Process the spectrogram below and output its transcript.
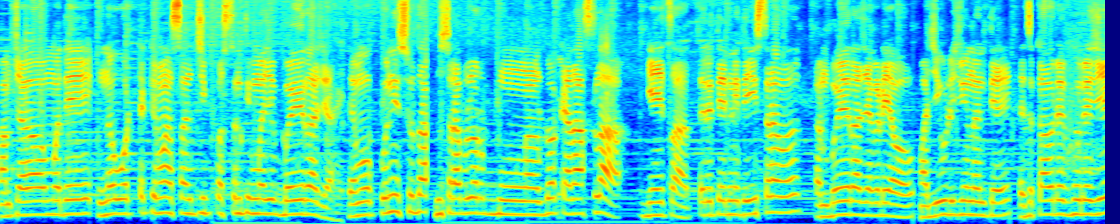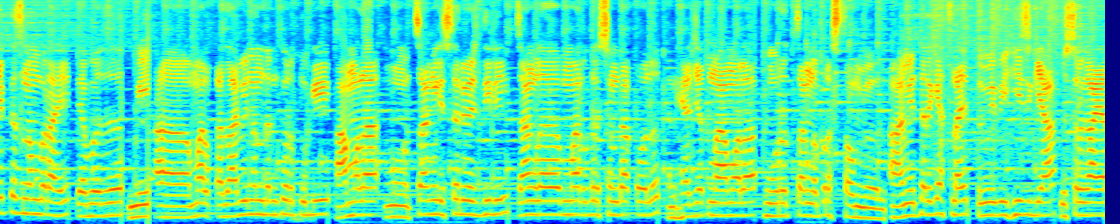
आमच्या गावामध्ये नव्वद टक्के माणसांची पसंती म्हणजे बळीराजा आहे. त्यामुळे कोणी सुद्धा दुसरा ब्लोर डोक्यात असला घ्यायचा तरी त्यांनी ते इसरावं आणि बळीराजाकडे यावं. माझी एवढीच विनंती आहे. त्याचं कव्हरेज फिवरेज एकच नंबर आहे. त्याबद्दल मी मालकाचं अभिनंदन करतो की आम्हाला चांगली सर्व्हिस दिली. चांगलं मार्गदर्शन दाखवलं आणि ह्याच्यातनं आम्हाला मुहूर्त चांगला प्रस्ताव मिळेल. आम्ही तर घेतलाय तुम्ही बी हीच घ्या. दुसरं गाय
